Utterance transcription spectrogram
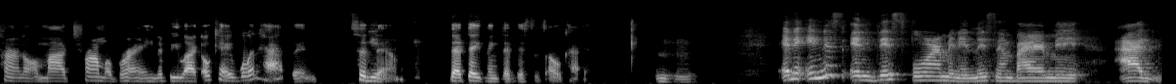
turn on my trauma brain to be like okay what happened to yeah. them that they think that this is okay mm-hmm. and in this in this form and in this environment i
